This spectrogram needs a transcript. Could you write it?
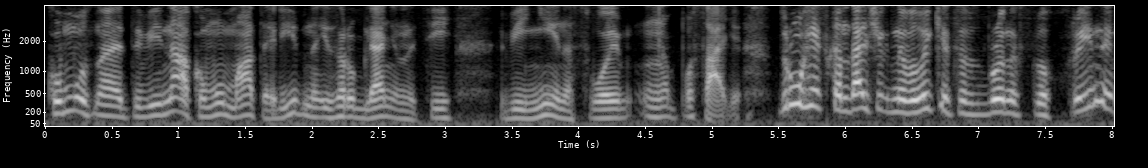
кому знаєте, війна, кому мати рідне і заробляння на цій війні і на своїй посаді. Другий скандальчик невеликий. Це в збройних силах України.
